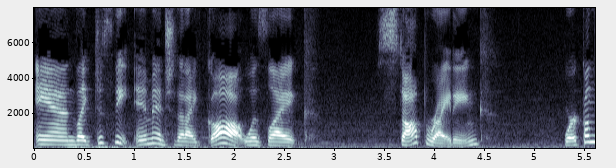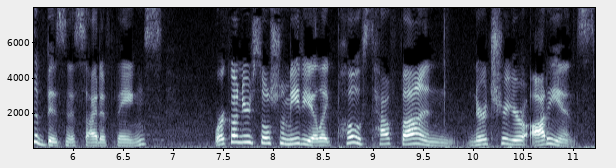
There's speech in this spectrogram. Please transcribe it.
And like just the image that I got was like stop writing, work on the business side of things, work on your social media, like post, have fun, nurture your audience,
